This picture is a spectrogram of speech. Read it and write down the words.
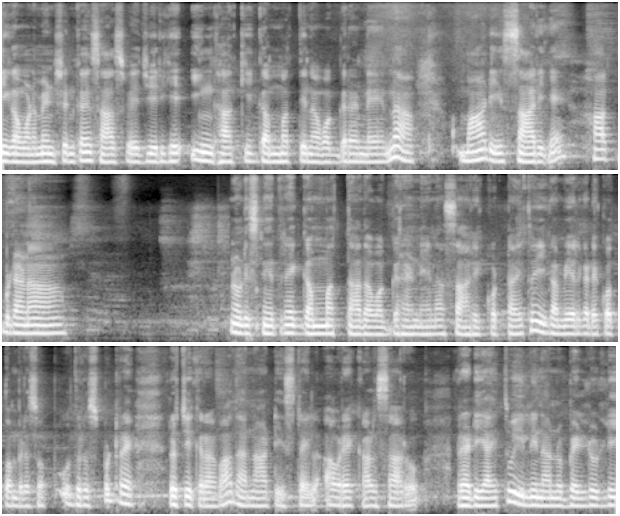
ಈಗ ಒಣಮೆಣಸಿನ್ಕಾಯಿ, ಸಾಸಿವೆ, ಜೀರಿಗೆ ಹಿಂಗೆ ಹಾಕಿ ಗಮ್ಮತ್ತಿನ ಒಗ್ಗರಣೆಯನ್ನು ಮಾಡಿ ಸಾರಿಗೆ ಹಾಕ್ಬಿಡೋಣ. ನೋಡಿ ಸ್ನೇಹಿತರೆ, ಗಮ್ಮತ್ತಾದ ಒಗ್ಗರಣೆನ ಸಾರಿ ಕೊಟ್ಟಾಯಿತು. ಈಗ ಮೇಲ್ಗಡೆ ಕೊತ್ತಂಬರಿ ಸೊಪ್ಪು ಉದುರಿಸ್ಬಿಟ್ರೆ ರುಚಿಕರವಾದ ನಾಟಿ ಸ್ಟೈಲ್ ಅವರೆಕಾಳು ಸಾರು ರೆಡಿ ಆಯಿತು. ಇಲ್ಲಿ ನಾನು ಬೆಳ್ಳುಳ್ಳಿ,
